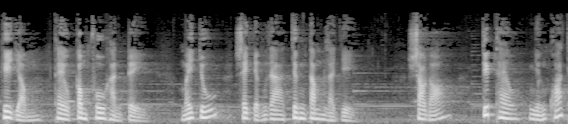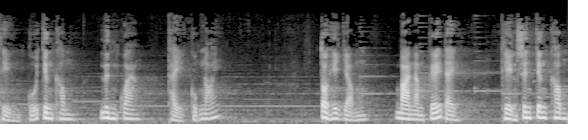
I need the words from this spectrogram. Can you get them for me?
hy vọng theo công phu hành trì, mấy chú sẽ nhận ra chân tâm là gì. Sau đó, tiếp theo những khóa thiền của chân không, linh quang thầy cũng nói. Tôi hy vọng ba năm kế đây, thiền sinh chân không,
